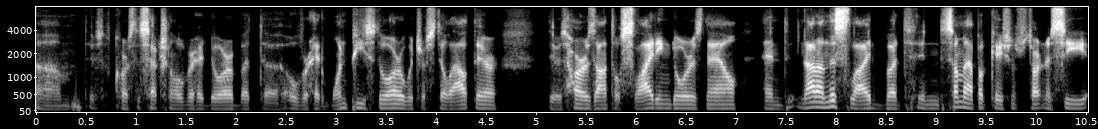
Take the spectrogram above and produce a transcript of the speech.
Um, there's of course the sectional overhead door, but the overhead one-piece door, which are still out there. There's horizontal sliding doors now, and not on this slide, but in some applications, we're starting to see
